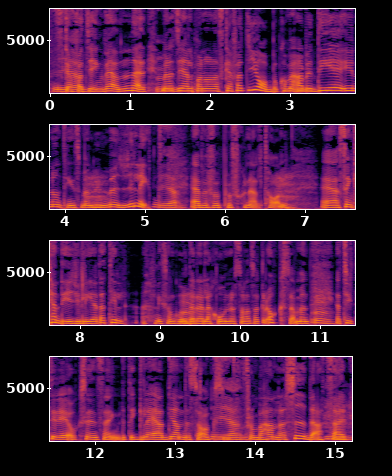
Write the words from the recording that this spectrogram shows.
skaffa yeah. ett gäng vänner. Mm. Men att hjälpa någon att skaffa ett jobb och komma mm. arbete, det är ju någonting som ändå är möjligt. Yeah. Även från professionellt håll. Mm. Eh, sen kan det ju leda till liksom, goda mm. relationer och sådana saker också. Men mm. jag tyckte det är också en sån, lite glädjande sak yeah. från behandlarsida. Att, så här, mm.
